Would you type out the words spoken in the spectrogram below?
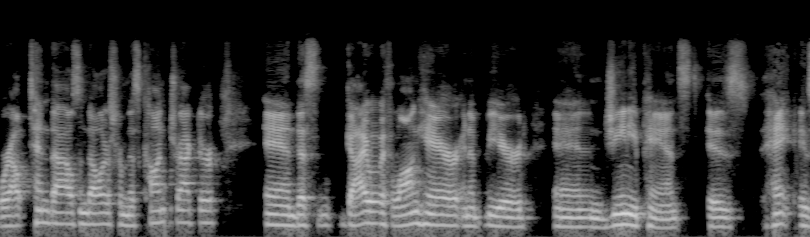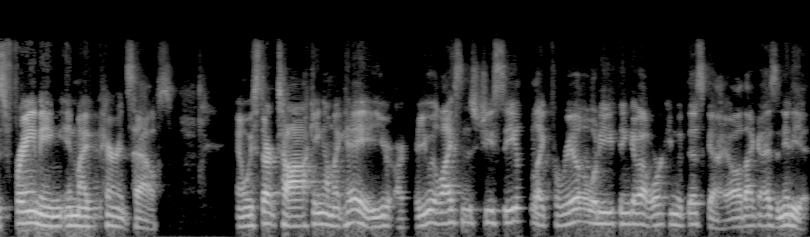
we're out $10000 from this contractor and this guy with long hair and a beard and genie pants is is framing in my parents' house. And we start talking. I'm like, "Hey, you are you a licensed GC? Like for real? What do you think about working with this guy? Oh, that guy's an idiot."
